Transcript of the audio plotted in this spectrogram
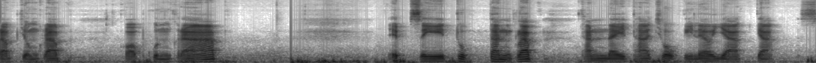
รับชมครับ ขอบคุณครับ FC ทุกท่านครับ ท่านใดถ้าโชคดีแล้วอยากจะส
